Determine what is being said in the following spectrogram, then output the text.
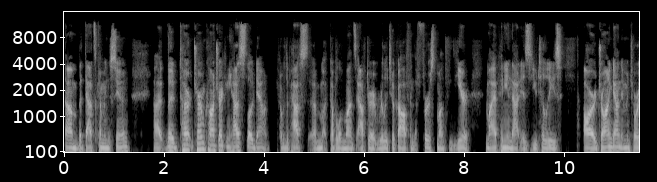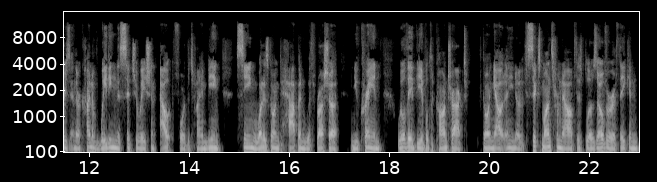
um, but that's coming soon. Uh, the ter- term contracting has slowed down over the past um, couple of months after it really took off in the first month of the year. In my opinion, that is utilities are drawing down inventories and they're kind of waiting the situation out for the time being, seeing what is going to happen with Russia and Ukraine. Will they be able to contract going out? And you know six months from now if this blows over if they can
